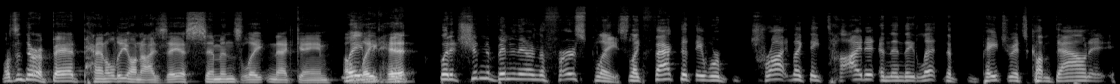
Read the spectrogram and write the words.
Wasn't there a bad penalty on Isaiah Simmons late in that game? A Late late hit? but it shouldn't have been in there in the first place. Like fact that they were trying, like they tied it and then they let the Patriots come down. It-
